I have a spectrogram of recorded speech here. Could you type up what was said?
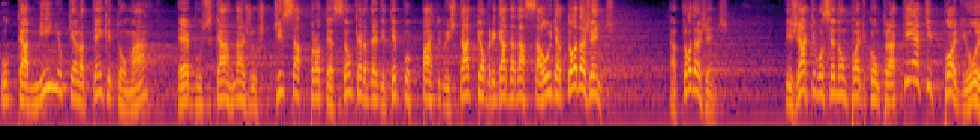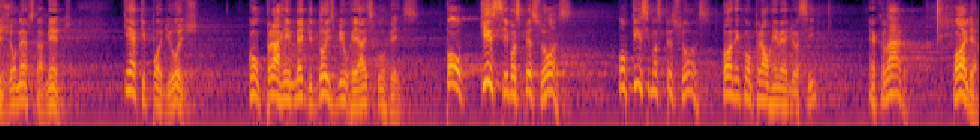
o caminho que ela tem que tomar é buscar na justiça a proteção que ela deve ter por parte do Estado, que é obrigada a dar saúde a toda a gente. A toda a gente. E já que você não pode comprar, quem é que pode hoje, honestamente? Quem é que pode hoje comprar remédio de dois mil reais por vez. Pouquíssimas pessoas, pouquíssimas pessoas podem comprar um remédio assim. É claro. Olha,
